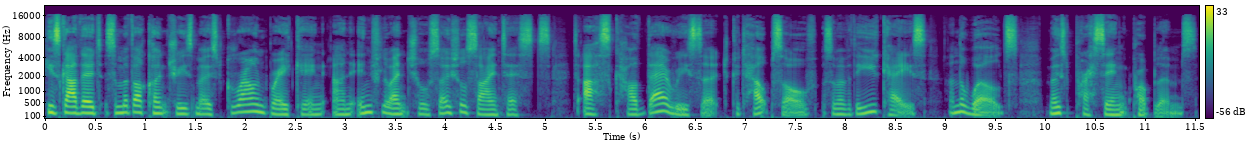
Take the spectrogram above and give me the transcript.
He's gathered some of our country's most groundbreaking and influential social scientists to ask how their research could help solve some of the UK's and the world's most pressing problems.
